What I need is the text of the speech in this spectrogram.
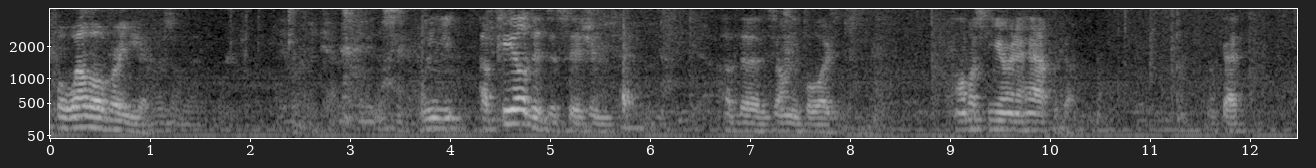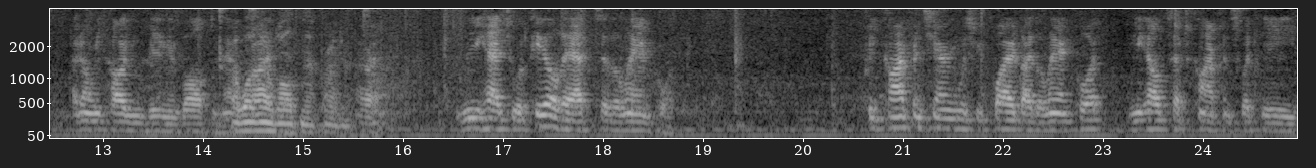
for well over a year. We appealed a decision of the zoning board almost a year and a half ago. Okay? I don't recall you being involved in that I wasn't involved in that project. All right. We had to appeal that to the land court. Pre-conference hearing was required by the land court. We held such conference with the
